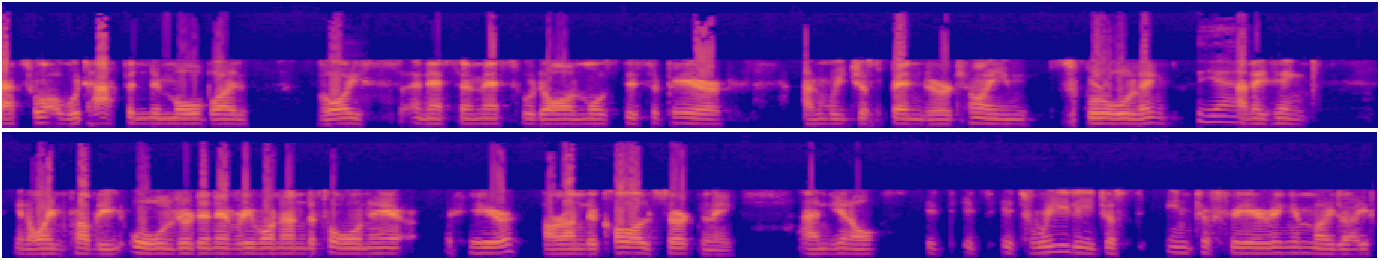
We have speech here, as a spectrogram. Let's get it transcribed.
that's what would happen in mobile voice and SMS would almost disappear, and we just spend our time scrolling. Yeah. And I think, you know, I'm probably older than everyone on the phone here, here or on the call certainly, and you know, it, it's it's really just interfering in my life,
